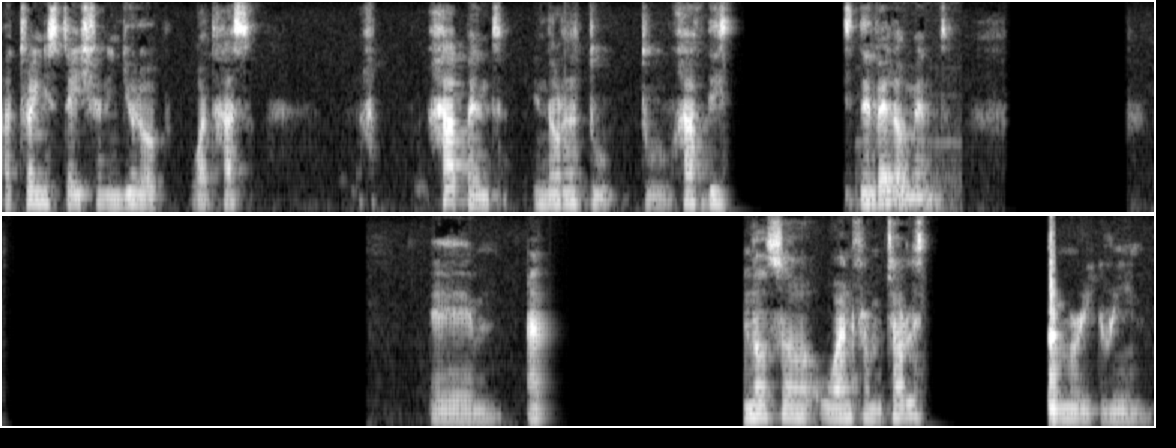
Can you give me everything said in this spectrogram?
a train station in Europe, what has happened in order to to have this, this development. Um, and, and also one from Charles Emery Green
